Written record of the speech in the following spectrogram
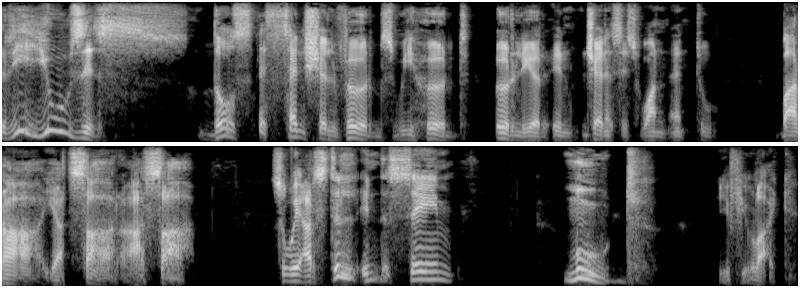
reuses those essential verbs we heard earlier in Genesis 1 and 2. Bara, Yatsar, Asa. So we are still in the same mood, if you like.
